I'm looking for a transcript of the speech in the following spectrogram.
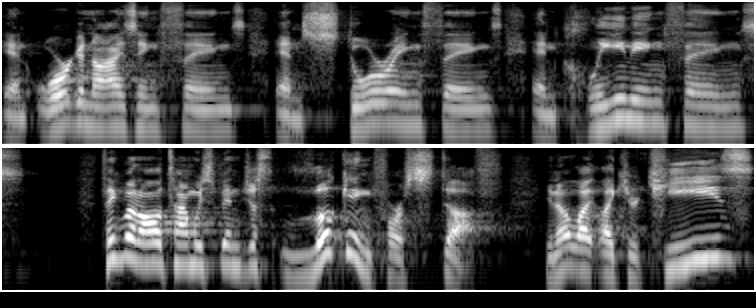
and organizing things and storing things and cleaning things. Think about all the time we spend just looking for stuff, you know, like, like your keys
